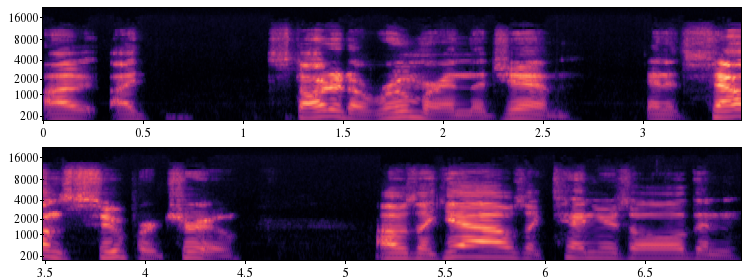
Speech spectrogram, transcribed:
I I started a rumor in the gym, and it sounds super true. I was like, yeah, I was like ten years old, and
